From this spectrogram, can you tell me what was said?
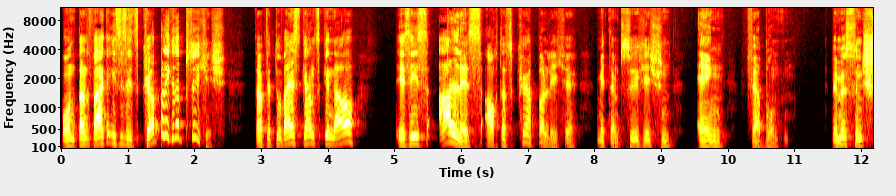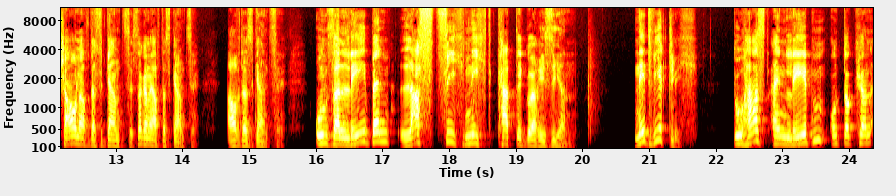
Und dann fragte ich, ist es jetzt körperlich oder psychisch? Sagte, du weißt ganz genau, es ist alles, auch das Körperliche, mit dem Psychischen eng verbunden. Wir müssen schauen auf das Ganze. Sag einmal auf das Ganze. Auf das Ganze. Unser Leben lässt sich nicht kategorisieren. Nicht wirklich. Du hast ein Leben und da gehören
